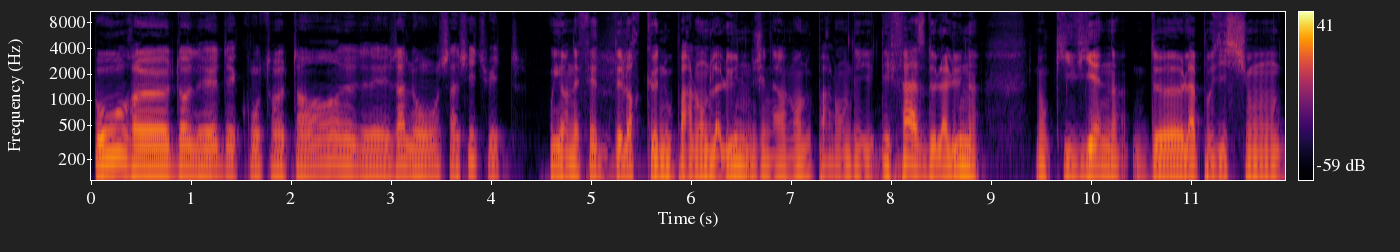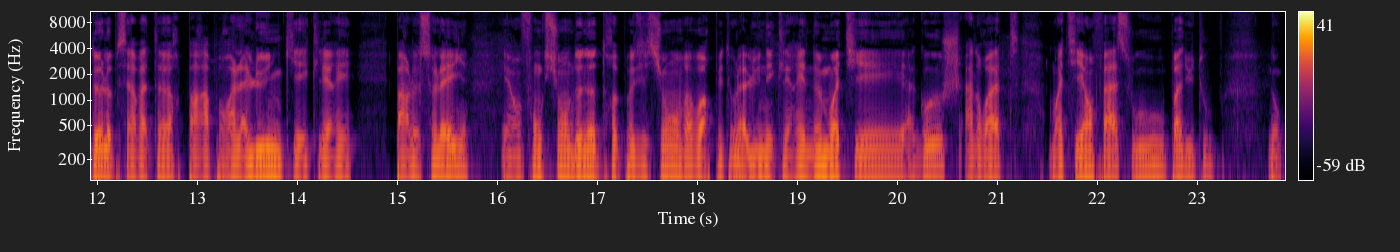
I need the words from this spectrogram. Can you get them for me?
pour euh, donner des contretemps, des annonces, ainsi de suite. Oui, en effet, dès lors que nous parlons de la Lune, généralement nous parlons des, phases de la Lune, donc qui viennent de la position de l'observateur par rapport à la Lune qui est éclairée par le Soleil. Et en fonction de notre position, on va voir plutôt la Lune éclairée de moitié à gauche, à droite, moitié en face ou pas du tout. Donc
